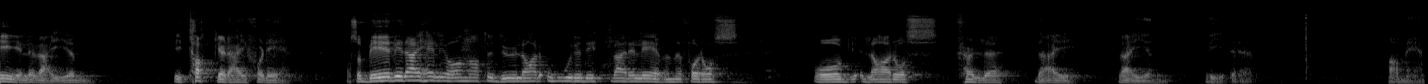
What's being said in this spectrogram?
hele veien. Vi takker deg for det. Og så ber vi deg, Hellige Ånd, at du lar ordet ditt være levende for oss, og lar oss følge deg veien videre. Amen.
